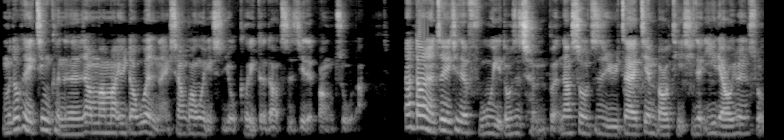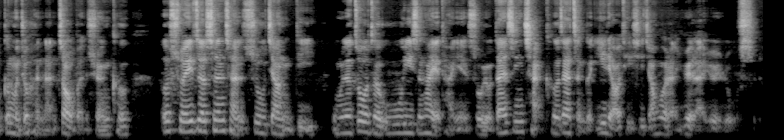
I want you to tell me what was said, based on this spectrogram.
我们都可以尽可能的让妈妈遇到喂奶相关问题时，有可以得到直接的帮助啦。那当然，这一切的服务也都是成本，那受制于在健保体系的医疗院所，根本就很难照本宣科。而随着生产数降低，我们的作者呜呜医生他也坦言说，有担心产科在整个医疗体系将会来越来越弱势。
